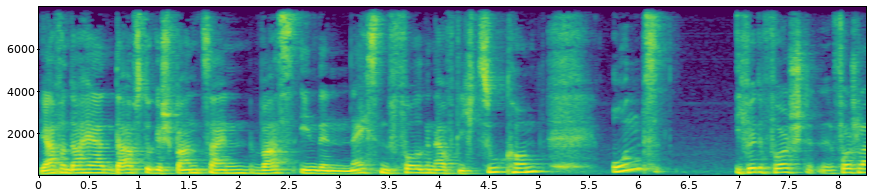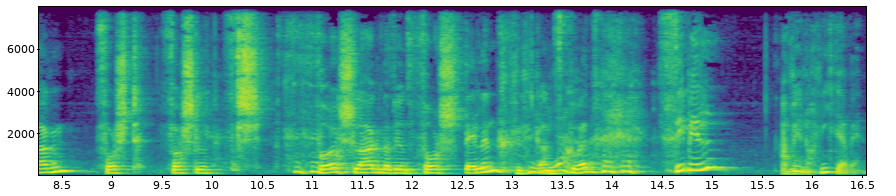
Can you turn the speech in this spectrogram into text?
ja, von daher darfst du gespannt sein, was in den nächsten Folgen auf dich zukommt. Und ich würde vorst vorschlagen, forst, forstel, fsch, vorschlagen, dass wir uns vorstellen, ganz Ja. kurz. Sibyl haben wir noch nicht erwähnt.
